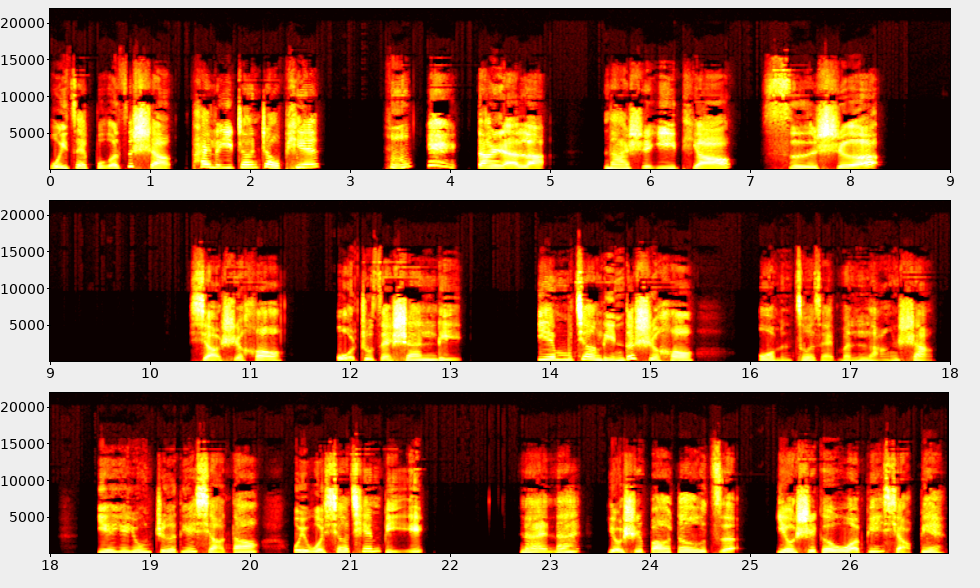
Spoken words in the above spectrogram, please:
围在脖子上，拍了一张照片。哼，当然了，那是一条死蛇。小时候，我住在山里。夜幕降临的时候，我们坐在门廊上，爷爷用折叠小刀为我削铅笔，奶奶有时剥豆子，有时给我编小便。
